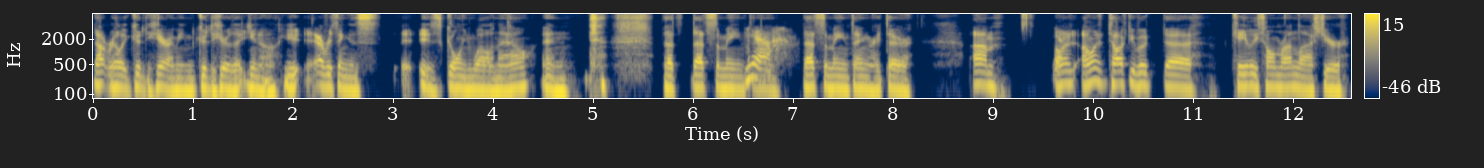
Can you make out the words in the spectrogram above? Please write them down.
not really good to hear. I mean, good to hear that you know you, everything is is going well now, and that's that's the main Yeah. thing. That's the main thing right there. Um, I want I want to talk to you about uh, Kaleigh's home run last year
